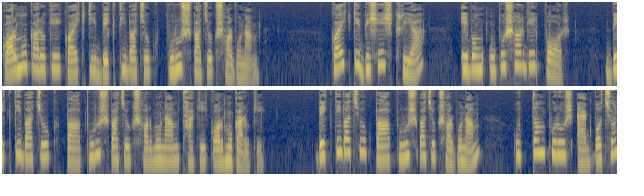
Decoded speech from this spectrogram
কর্মকারকে কয়েকটি ব্যক্তিবাচক পুরুষবাচক সর্বনাম। কয়েকটি বিশেষ ক্রিয়া এবং উপসর্গের পর ব্যক্তিবাচক বা পুরুষবাচক সর্বনাম থাকে কর্মকারকে। ব্যক্তিবাচক বা পুরুষবাচক সর্বনাম উত্তম পুরুষ এক বচন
